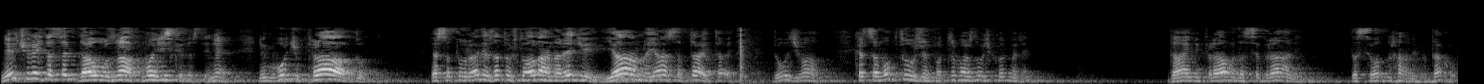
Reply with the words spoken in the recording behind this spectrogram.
Neću reći da, se, da ovo znak moje iskrenosti, ne. Nego hoću pravdu. Ja sam to uradio zato što Allah naređuje. Javno, ja sam taj, taj. Dođi vam. Kad sam optužen, pa trebaš doći kod mene. Daj mi pravo da se branim. Da se odbranim, tako?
